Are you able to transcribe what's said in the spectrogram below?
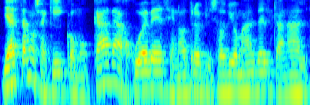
Ya estamos aquí como cada jueves en otro episodio más del canal.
